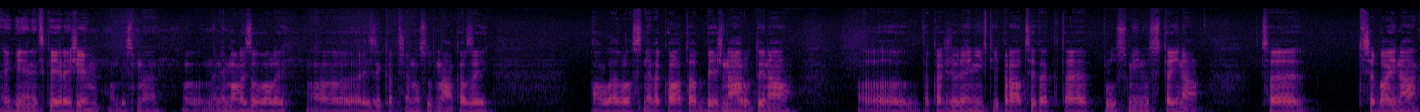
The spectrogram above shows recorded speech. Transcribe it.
hygienický režim, aby jsme e, minimalizovali e, rizika přenosu nákazy. Ale vlastně taková ta běžná rutina, ta každodenní v té práci, tak ta je plus minus stejná. Co je třeba jinak,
